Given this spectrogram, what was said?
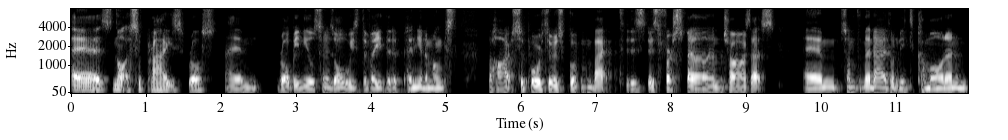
Uh, it's not a surprise, Ross. Um, Robbie Neilson has always divided opinion amongst the Hearts supporters. Going back to his, his first spell in charge, that's um, something that I don't need to come on and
